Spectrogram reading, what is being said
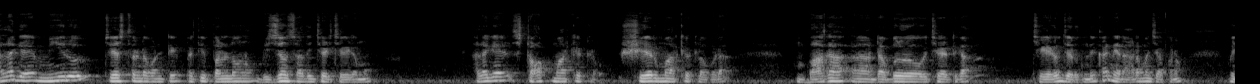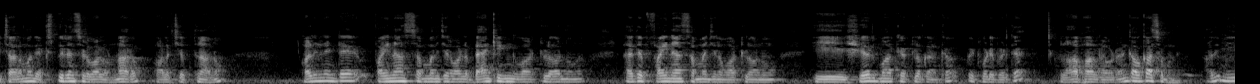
అలాగే మీరు చేస్తున్నటువంటి ప్రతి పనిలోనూ విజయం సాధించేది చేయడము అలాగే స్టాక్ మార్కెట్లో షేర్ మార్కెట్లో కూడా బాగా డబ్బులు వచ్చేట్టుగా చేయడం జరుగుతుంది. కానీ నేను ఆడమని చెప్పను. మీరు చాలామంది ఎక్స్పీరియన్స్డ్ వాళ్ళు ఉన్నారు. వాళ్ళకి చెప్తున్నాను. వాళ్ళు ఏంటంటే ఫైనాన్స్ సంబంధించిన వాళ్ళ బ్యాంకింగ్ వాటిలోను లేకపోతే ఫైనాన్స్ సంబంధించిన వాటిలోను ఈ షేర్ మార్కెట్లో కనుక పెట్టుబడి పెడితే లాభాలు రావడానికి అవకాశం ఉంది. అది మీ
